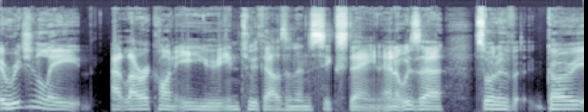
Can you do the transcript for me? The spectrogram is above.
originally at Laracon EU in 2016, and it was a sort of go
